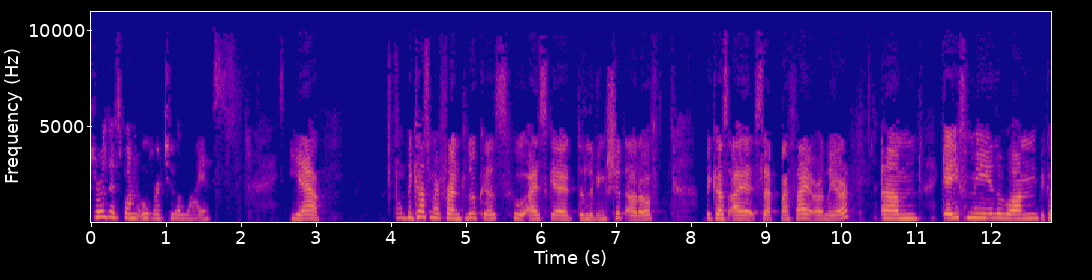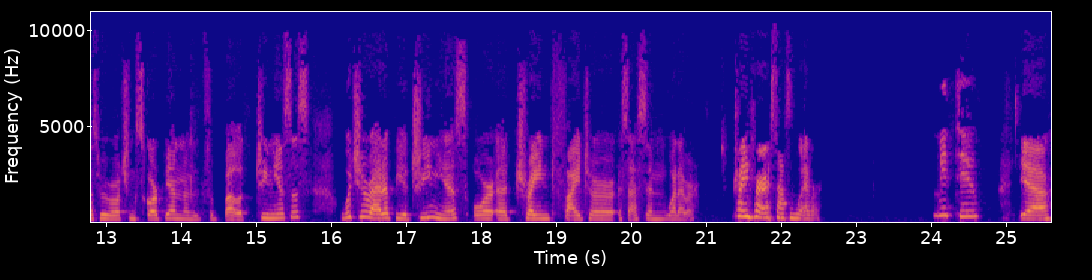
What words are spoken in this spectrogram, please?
throw this one over to Elias. Yeah. Because my friend Lucas, who I scared the living shit out of, because I slapped my thigh earlier, um, gave me the one because we were watching Scorpion and it's about geniuses. Would you rather be a genius or a trained fighter, assassin, whatever? Trained for assassin, whatever. Me too. Yeah,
